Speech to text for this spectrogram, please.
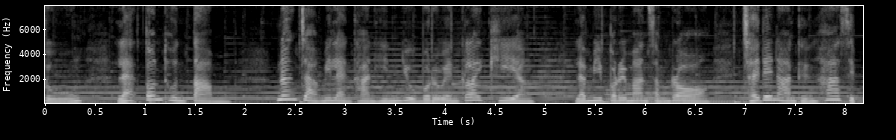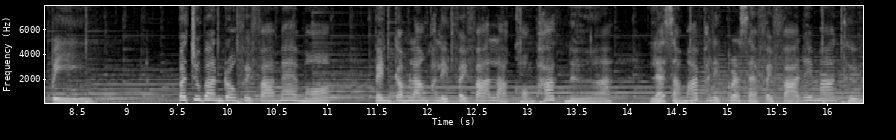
สูง และต้นทุนต่ำ เนื่องจากมีแหล่งถ่านหินอยู่บริเวณใกล้เคียง และมีปริมาณสำรองใช้ได้นานถึง 50 ปี ปัจจุบันโรงไฟฟ้าแม่เมาะ เป็นกำลังผลิตไฟฟ้าหลักของภาคเหนือ และสามารถผลิตกระแสไฟฟ้าได้มากถึง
